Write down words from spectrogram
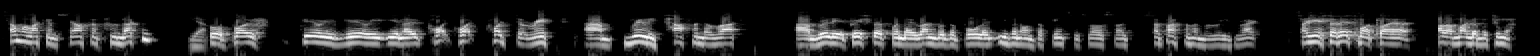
someone like himself and Funaki, yep. who are both very, very, you know, quite, quite, quite direct, um, really tough in the ruck, um, really aggressive when they run with the ball, and even on defence as well. So, so both of them are really great. So yeah, so that's my player, Alamanda Motuga.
